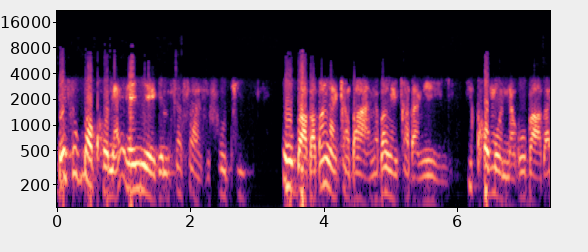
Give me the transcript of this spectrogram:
bese kuba khona enye-ke msasazi futhi obaba bangacabanga bangayicabangeli i-common nakubaba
